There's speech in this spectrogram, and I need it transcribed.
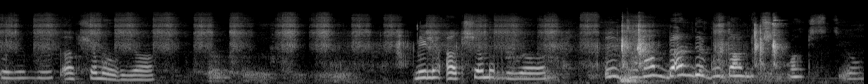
Koyun yok. Akşam oluyor. Melih akşam oluyor. e, tamam ben de buradan bir çıkmak istiyorum.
